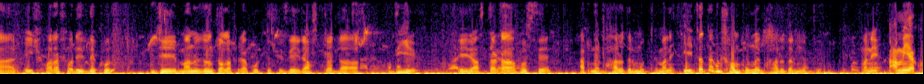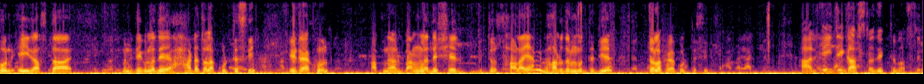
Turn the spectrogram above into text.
আর এই সরাসরি দেখুন যে মানুষজন চলাফেরা করতেছে, যে রাস্তাটা দিয়ে, এই রাস্তাটা হচ্ছে আপনার ভারতের মধ্যে। মানে এইটা তো এখন সম্পূর্ণই ভারতের মধ্যে। মানে আমি এখন এই রাস্তায় মানে যেগুলো দিয়ে হাঁটা চলা করতেছি, এটা এখন আপনার বাংলাদেশের ভিতর ছাড়াই আমি ভারতের মধ্যে দিয়ে চলাফেরা করতেছি। আর এই যে গাছটা দেখতে পাচ্ছেন,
